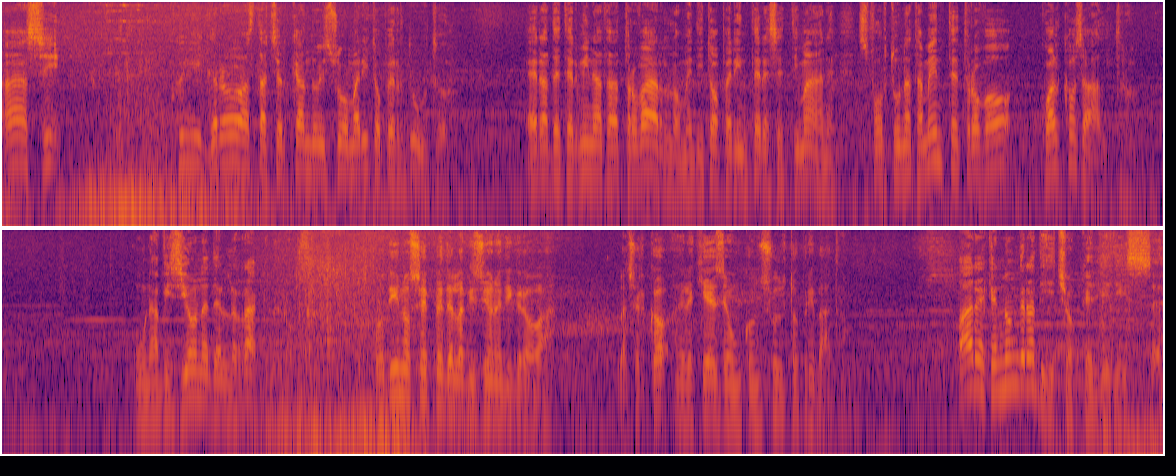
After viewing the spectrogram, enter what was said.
Ah sì. Qui Groa sta cercando il suo marito perduto. Era determinata a trovarlo, meditò per intere settimane. Sfortunatamente trovò qualcos'altro. Una visione del Ragnarok. Odino seppe della visione di Groa. La cercò e le chiese un consulto privato. Pare che non gradì ciò che gli disse.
